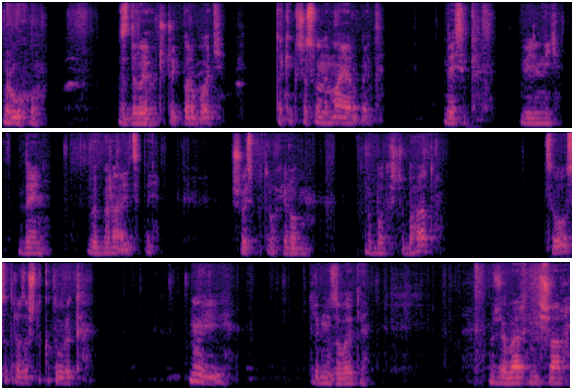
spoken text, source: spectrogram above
руху здвигу чуть-чуть по роботі так як часу немає робити. Десь як вільний день вибирається та й щось потрохи робимо. Роботи ще багато. Це все треба заштукатурити. Ну і потрібно залити вже верхній шар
